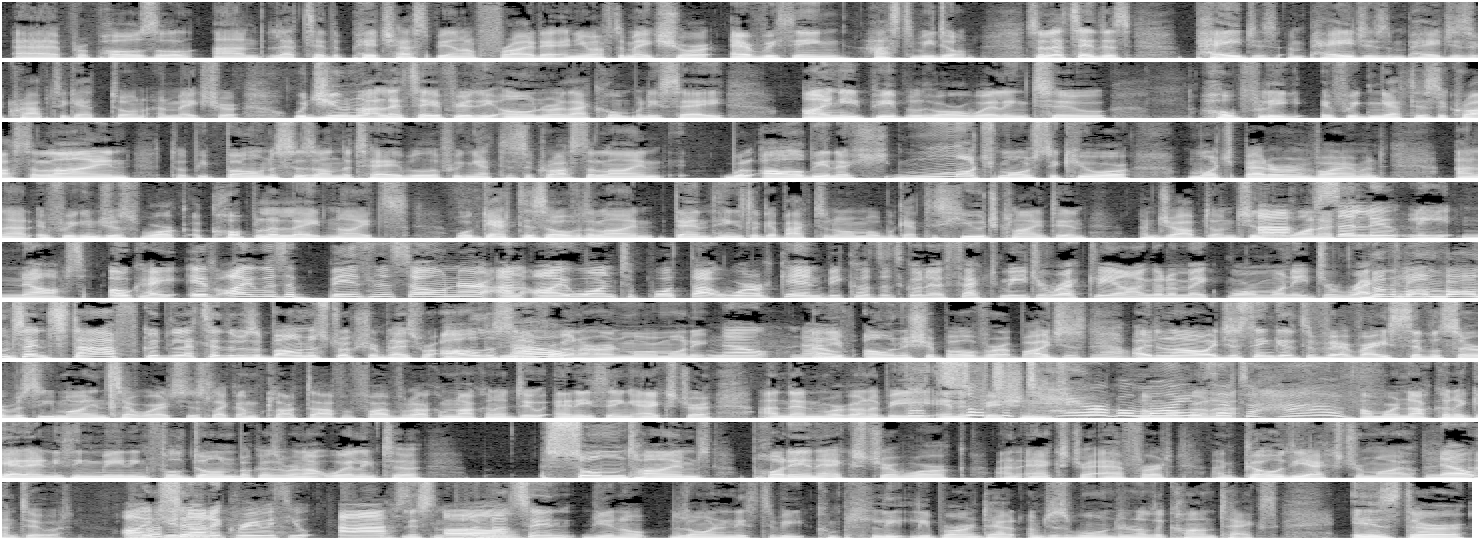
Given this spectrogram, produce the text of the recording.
uh, proposal and let's say the pitch has to be on a Friday and you have to make sure everything has to be done. So let's say there's pages and pages and pages of crap to get done and make sure. Would you not, let's say if you're the owner of that company, say, I need people who are willing to hopefully if we can get this across the line, there'll be bonuses on the table. If we can get this across the line, we'll all be in a much more secure, much better environment, and that if we can just work a couple of late nights, we'll get this over the line. Then things will get back to normal. We'll get this huge client in and job done. Do you not want to? Absolutely not. Okay, if I was a business owner and I want to put that work in because it's going to affect me directly and I'm going to make more money directly. No, no, but I'm, but I'm saying staff could. Let's say there was a bonus structure in place where all the staff No. are going to earn more money. No, no. and you've ownership over it. But I just, No. I don't know. I just think it's a very, very civil servicey mindset where it's just like I'm clocked off at five o'clock. I'm not going to do anything extra, and then we're going to be That's such a inefficient. terrible mindset gonna- to have. and we're not going to get anything meaningful done because we're not willing to. Sometimes put in extra work and extra effort and go the extra mile No. and do it. I'm I not do saying- not agree with you at Listen, all. I'm not saying you know Lorna needs to be completely burnt out. I'm just wondering on the context. Is there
